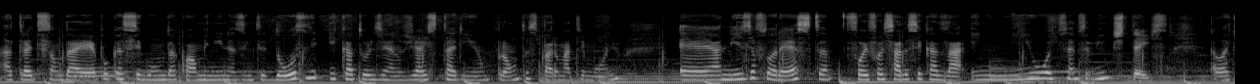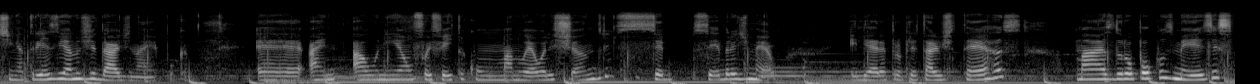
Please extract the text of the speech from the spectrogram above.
a tradição da época, segundo a qual meninas entre 12 e 14 anos já estariam prontas para o matrimônio, é, a Nísia Floresta foi forçada a se casar em 1823. Ela tinha 13 anos de idade na época. É, a, a, união foi feita com Manuel Alexandre Sebra de Mel. Ele era proprietário de terras, mas durou poucos meses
